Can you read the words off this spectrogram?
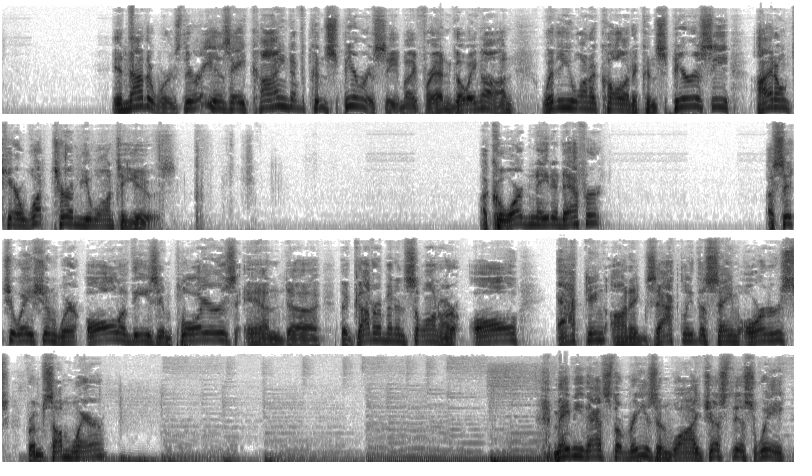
In other words, there is a kind of conspiracy, my friend, going on. Whether you want to call it a conspiracy, I don't care what term you want to use. A coordinated effort? A situation where all of these employers and uh, the government and so on are all acting on exactly the same orders from somewhere? Maybe that's the reason why just this week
